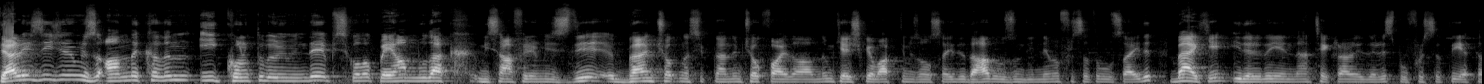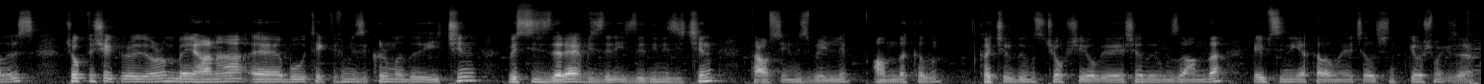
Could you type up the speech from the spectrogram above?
Değerli izleyicilerimiz Anda Kalın ilk konuklu bölümünde psikolog Beyhan Budak misafirimizdi. Ben çok nasiplendim, çok faydalandım. Keşke vaktimiz olsaydı, daha da uzun dinleme fırsatı bulsaydık. Belki ileride yeniden tekrar ederiz, bu fırsatı yakalarız. Çok teşekkür ediyorum Beyhan'a e, bu teklifimizi kırmadığı için ve sizlere bizleri izlediğiniz için tavsiyemiz belli. Anda kalın kaçırdığımız çok şey oluyor yaşadığımız anda. Hepsini yakalamaya çalışın. Görüşmek üzere.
